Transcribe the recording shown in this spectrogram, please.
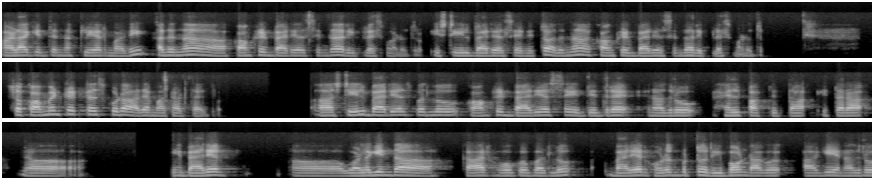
ಹಾಳಾಗಿದ್ದನ್ನ ಕ್ಲಿಯರ್ ಮಾಡಿ, ಅದನ್ನ ಕಾಂಕ್ರೀಟ್ ಬ್ಯಾರಿಯರ್ಸ್ ಇಂದ ರಿಪ್ಲೇಸ್ ಮಾಡಿದ್ರು. ಈ ಸ್ಟೀಲ್ ಬ್ಯಾರಿಯರ್ಸ್ ಏನಿತ್ತು ಅದನ್ನ ಕಾಂಕ್ರೀಟ್ ಬ್ಯಾರಿಯರ್ಸ್ ಇಂದ ರಿಪ್ಲೇಸ್ ಮಾಡಿದ್ರು. ಸೊ ಕಾಮೆಂಟೇಟರ್ಸ್ ಕೂಡ ಅದೇ ಮಾತಾಡ್ತಾ ಇದ್ರು. ಸ್ಟೀಲ್ ಬ್ಯಾರಿಯರ್ಸ್ ಬದಲು ಕಾಂಕ್ರೀಟ್ ಬ್ಯಾರಿಯರ್ಸ್ ಇದ್ದಿದ್ರೆ ಏನಾದ್ರೂ ಹೆಲ್ಪ್ ಆಗ್ತಿತ್ತಾ? ಈ ತರ ಈ ಬ್ಯಾರಿಯರ್ ಒಳಗಿಂದ ಕಾರ್ ಹೋಗೋ ಬದಲು ಬ್ಯಾರಿಯರ್ ಹೊಡೆದ್ಬಿಟ್ಟು ರಿಬೌಂಡ್ ಆಗೋ, ಆಗಿ ಏನಾದ್ರೂ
